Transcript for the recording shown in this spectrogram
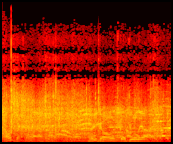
I was at the last. There you go. Let's go, Julia.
